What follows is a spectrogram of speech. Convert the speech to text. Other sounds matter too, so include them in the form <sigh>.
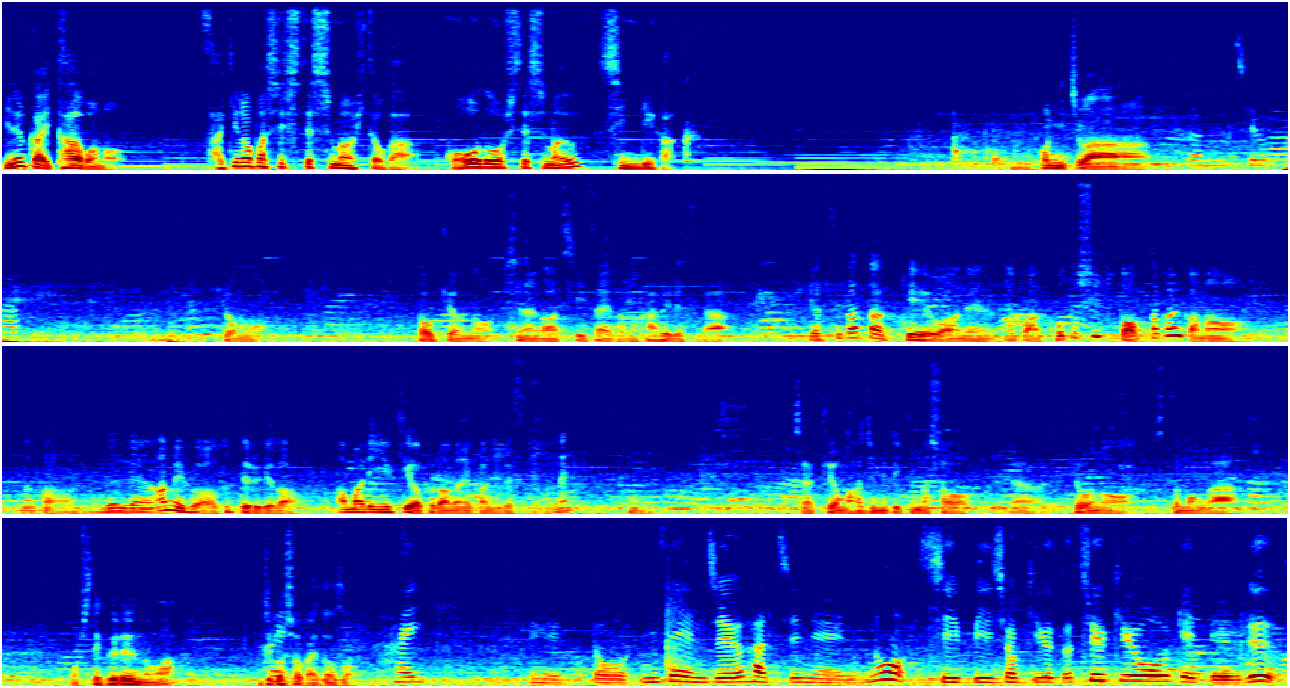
犬飼ターボの先延ばししてしまう人が行動してしまう心理学。こんにちは。こんにちは。今日も東京の品川シーサイドのカフェですが八ヶ岳はねやっぱ今年ちょっと暖かいかな。なんか全然雨は降ってるけどあまり雪が降らない感じですけどね、うん、じゃあ今日も始めていきましょう。じゃあ今日の質問が押してくれるのは自己紹介どうぞ、はい。えっ、と2018年の CP 初級と中級を受けている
